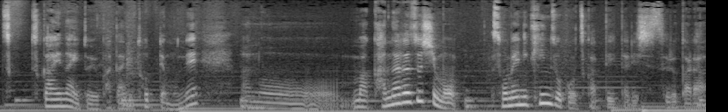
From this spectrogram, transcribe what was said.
使えないという方にとってもね、あのまあ、必ずしも染めに金属を使っていたりするから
